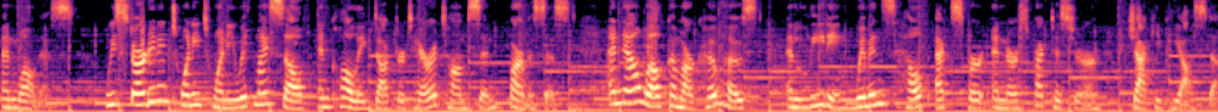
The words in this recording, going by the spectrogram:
and wellness. We started in 2020 with myself and colleague Dr. Tara Thompson, pharmacist, and now welcome our co host and leading women's health expert and nurse practitioner, Jackie Piasta.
